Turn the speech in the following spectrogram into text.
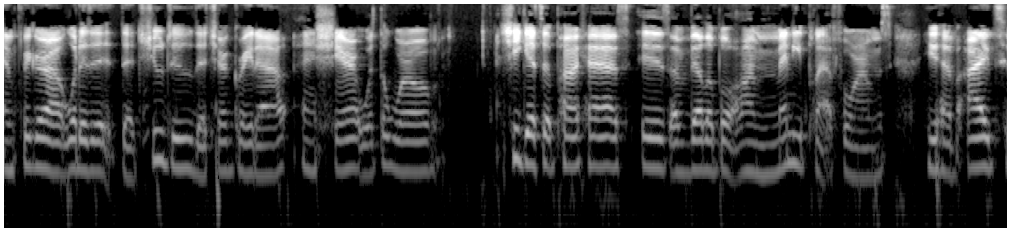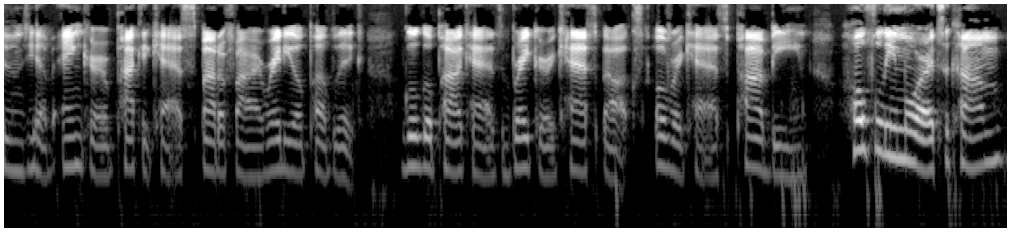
and figure out what is it that you do that you're great at and share it with the world. She Gets It podcast is available on many platforms. You have iTunes, you have Anchor, Pocket Cast, Spotify, Radio Public, Google Podcasts, Breaker, Castbox, Overcast, Podbean. Hopefully, more to come.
